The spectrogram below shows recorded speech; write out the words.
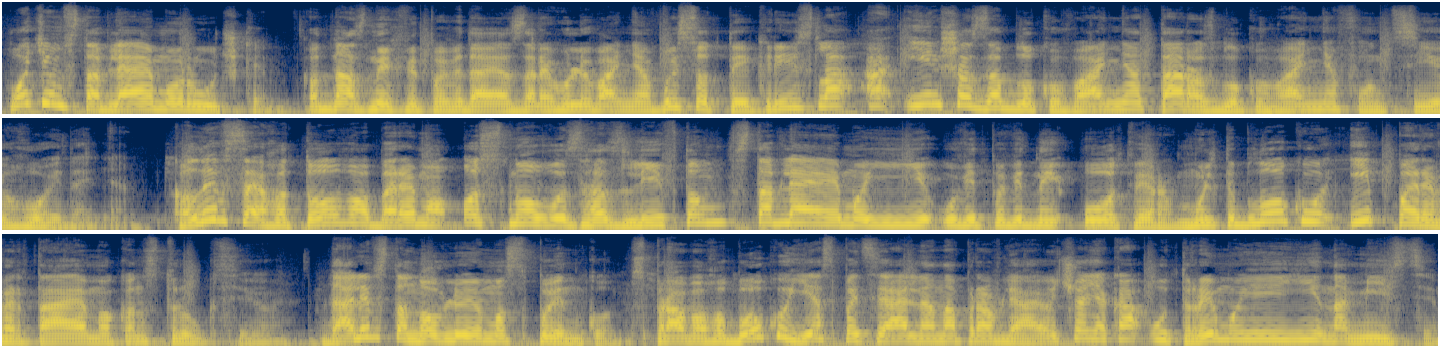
Потім вставляємо ручки. Одна з них відповідає за регулювання висоти крісла, а інша за блокування та розблокування функції гойдання. Коли все готово, беремо основу з газліфтом, вставляємо її у відповідний отвір мультиблоку і перевертаємо конструкцію. Далі встановлюємо спинку. З правого боку є спеціальна направляюча, яка утримує її на місці.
